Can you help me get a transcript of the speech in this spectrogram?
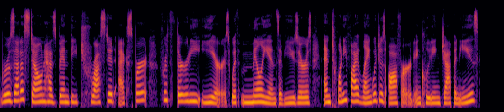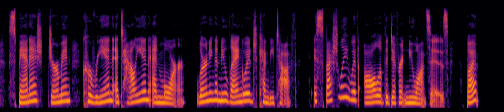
Rosetta Stone has been the trusted expert for 30 years with millions of users and 25 languages offered, including Japanese, Spanish, German, Korean, Italian, and more. Learning a new language can be tough especially with all of the different nuances. But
